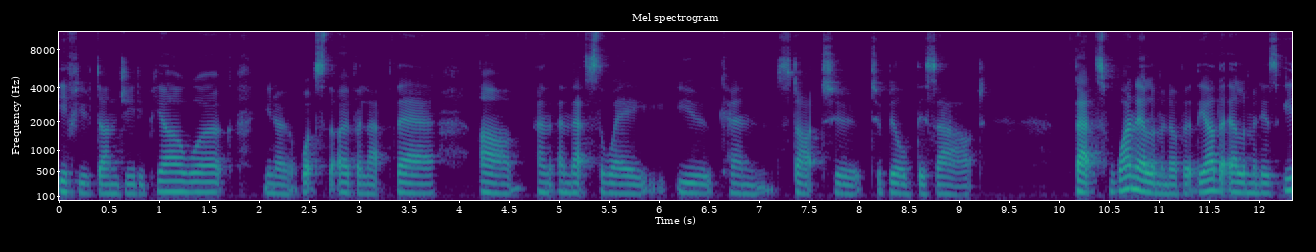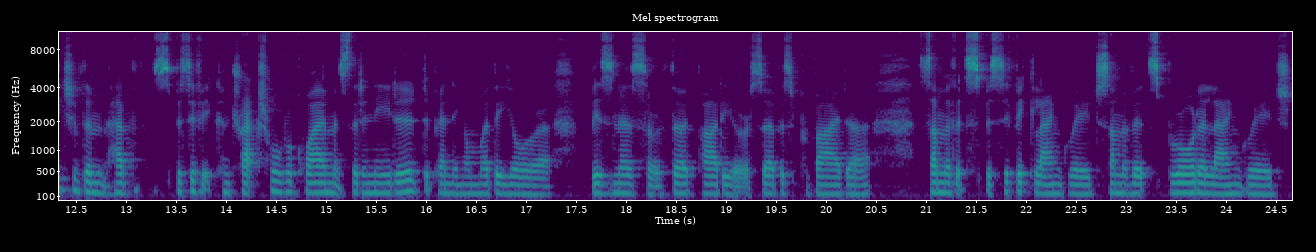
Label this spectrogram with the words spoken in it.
If you've done gdpr work you know what's the overlap there? Um, and and that's the way you can start to to build this out that's one element of it. The other element is each of them have specific contractual requirements that are needed, depending on whether you're a business or a third party or a service provider. Some of it's specific language, some of it's broader language.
